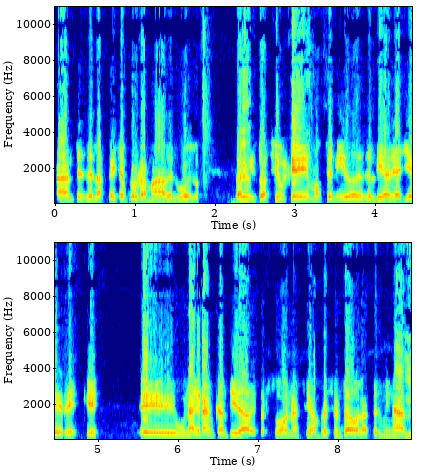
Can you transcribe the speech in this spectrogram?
antes de la fecha programada del vuelo. La situación que hemos tenido desde el día de ayer es que eh, una gran cantidad de personas se han presentado a la terminal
